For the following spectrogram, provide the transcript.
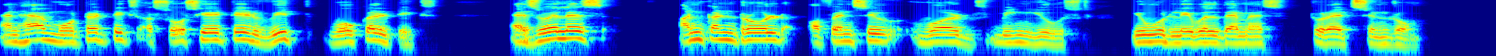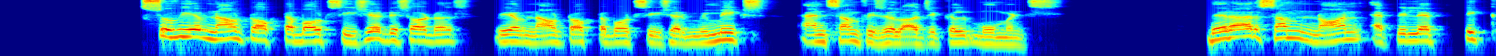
and have motor tics associated with vocal tics, as well as uncontrolled offensive words being used, you would label them as Tourette syndrome. So we have now talked about seizure disorders. We have now talked about seizure mimics and some physiological movements. There are some non-epileptic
